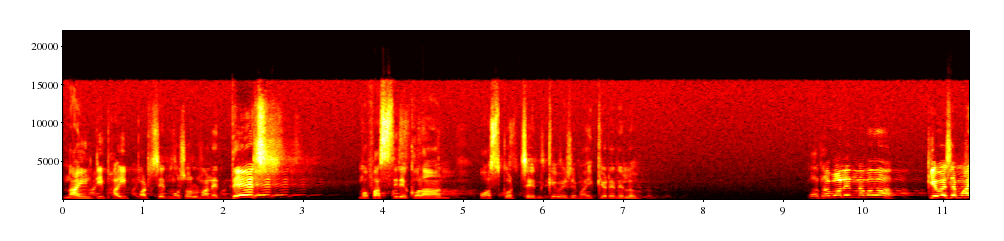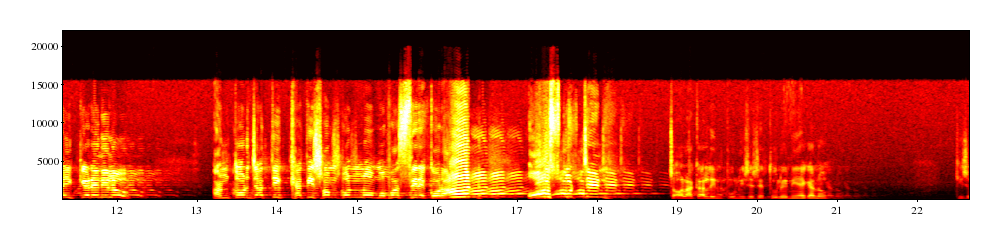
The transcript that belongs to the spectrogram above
নাইনটি ফাইভ পার্সেন্ট মুসলমানের দেশ মুফাসসিরে কোরআন অস করছেন। কেউ এসে মাইক কেড়ে নিল। কথা বলেন না বাবা, কেউ এসে মাইক কেড়ে নিল। আন্তর্জাতিক খ্যাতি সম্পন্ন মুফাসসিরে কোরআন ওস করছেন। চলাকালীন পুলিশ এসে তুলে নিয়ে গেল। কিছু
